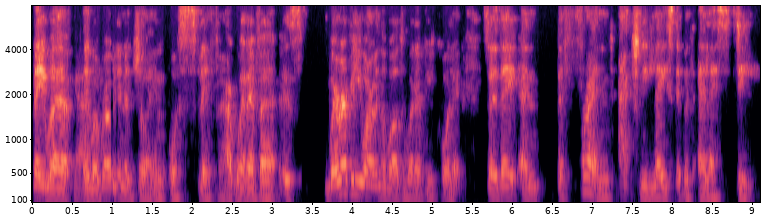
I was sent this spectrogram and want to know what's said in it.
They were yeah. they were rolling a joint or spliff, whatever is wherever you are in the world or whatever you call it. So they and the friend actually laced it with LSD.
